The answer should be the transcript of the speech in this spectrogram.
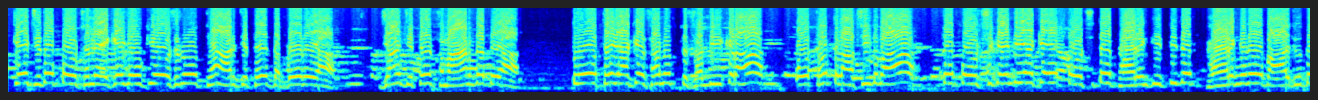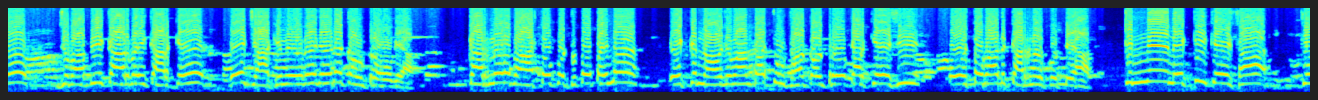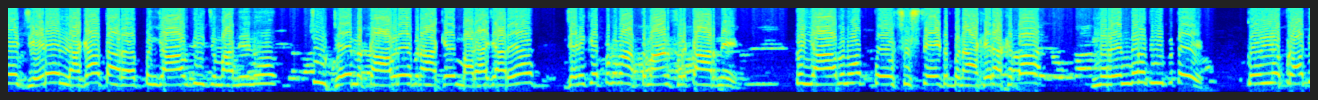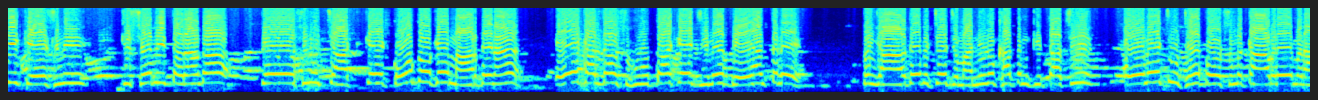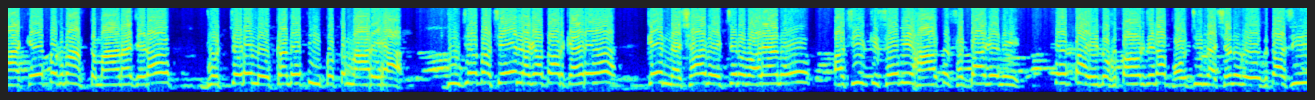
ਕਿ ਜਦੋਂ ਪੁਲਿਸ ਲੈ ਕੇ ਜਾਊ ਕਿ ਉਸ ਨੂੰ ਹਥਿਆਰ ਜਿੱਥੇ ਦੱਬੇ ਹੋਏ ਜਾਂ ਜਿੱਥੇ ਸਮਾਨ ਦੱਬਿਆ ਤੂੰ ਉੱਥੇ ਜਾ ਕੇ ਸਾਨੂੰ ਤਸੱਲੀ ਕਰਾ, ਉੱਥੋਂ ਤਲਾਸ਼ੀ ਦਵਾ ਤੇ ਪੁਲਿਸ ਕਹਿੰਦੀ ਆ ਕਿ ਪੁਲਿਸ ਤੇ ਫਾਇਰਿੰਗ ਕੀਤੀ ਤੇ ਫਾਇਰਿੰਗ ਦੇ ਬਾਵਜੂਦ ਜਵਾਬੀ ਕਾਰਵਾਈ ਕਰਕੇ ਇਹ ਜ਼ਖਮੀ ਹੋ ਗਿਆ ਜਿਹੜਾ ਕਾਊਂਟਰ ਹੋ ਗਿਆ। ਕਰਨਲ ਵਾਸਤੋਂ ਕੁੱਟ ਤੋਂ ਪਹਿਲਾਂ ਇੱਕ ਨੌਜਵਾਨ ਦਾ ਝੂਠਾ ਕਾਊਂਟਰ ਕਰਕੇ ਸੀ, ਉਸ ਤੋਂ ਬਾਅਦ ਕਰਨਲ ਕੁੱਟਿਆ। ਕਿੰਨੇ ਨੇਕੀ ਕੇਸ ਆ ਕਿ ਜਿਹੜੇ ਲਗਾਤਾਰ ਪੰਜਾਬ ਦੀ ਜਮਾਨੇ ਨੂੰ ਝੂਠੇ ਮੁਕਾਬਲੇ ਬਣਾ ਕੇ ਮਾਰਿਆ ਜਾ ਰਿਹਾ ਜਿਹੜੀ ਕਿ ਭਗਵੰਤ ਮਾਨ ਸਰਕਾਰ ਨੇ ਪੰਜਾਬ ਨੂੰ ਪੋਸਟ ਸਟੇਟ ਬਣਾ ਕੇ ਰੱਖਤਾ। ਨਰਿੰਦਰਦੀਪ ਤੇ ਕੋਈ ਅਪਰਾਧੀ ਕੇਸ ਨਹੀਂ, ਕਿਸੇ ਵੀ ਤਰ੍ਹਾਂ ਦਾ, ਤੇ ਉਸ ਨੂੰ ਚੱਕ ਕੇ ਕੋਹ ਕੋਹ ਕੇ ਮਾਰ ਦੇਣਾ। ਇਹ ਗੱਲ ਦਾ ਸਬੂਤ ਆ ਕਿ ਜਿਵੇਂ ਬੇਅੰਤ ਨੇ ਪੰਜਾਬ ਦੇ ਵਿੱਚੋਂ ਜਮਾਨੀ ਨੂੰ ਖਤਮ ਕੀਤਾ ਸੀ ਉਹਨੇ ਝੂਠੇ ਪੁਲਿਸ ਮੁਕਾਬਲੇ ਬਣਾ ਕੇ ਭਗਵੰਤ ਮਾਨ ਆ ਜਿਹੜਾ ਬੁੱਚੜ ਲੋਕਾਂ ਦੇ ਧੀ ਪੁੱਤ ਮਾਰ ਰਿਹਾ। ਦੂਜੇ ਪਾਸੇ ਇਹ ਲਗਾਤਾਰ ਕਹਿ ਰਿਹਾ ਕਿ ਨਸ਼ਾ ਵੇਚਣ ਵਾਲਿਆਂ ਨੂੰ ਅਸੀਂ ਕਿਸੇ ਵੀ ਹਾਲਤ ਛੱਡਾਂਗੇ ਨਹੀਂ। ਤੇ ਭਾਈ ਬਖਤੌਰ ਜਿਹੜਾ ਫੌਜੀ ਨਸ਼ੇ ਨੂੰ ਰੋਕਦਾ ਸੀ,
